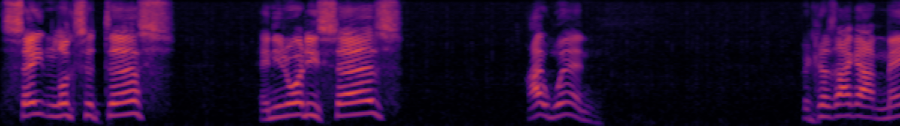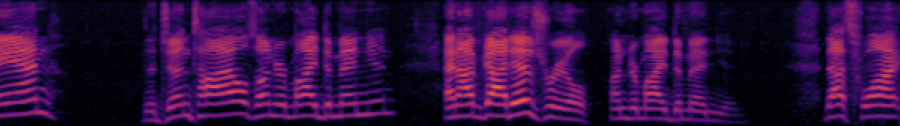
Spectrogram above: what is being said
Satan looks at this, and you know what he says? I win. Because I got man, the Gentiles, under my dominion, and I've got Israel under my dominion. That's why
